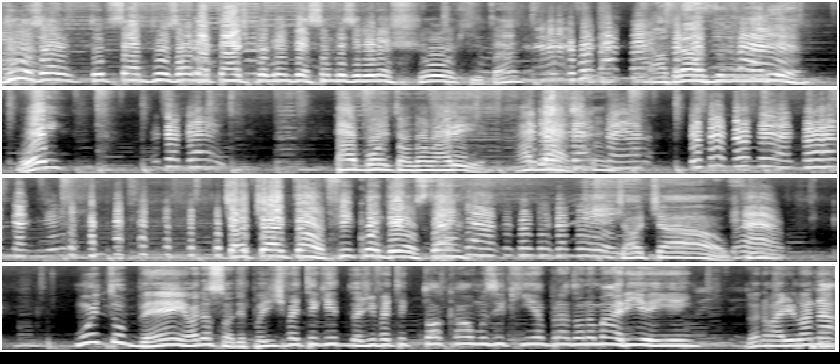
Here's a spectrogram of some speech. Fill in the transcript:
duas horas, todo sábado, duas horas da tarde, programa Versão Brasileira Show aqui, tá? Abraço, dona Maria. Oi? Eu tô bem. Tá bom então, Dona Maria. Abraço. Casando nova, Tchau, tchau então. Fique com Deus, tá? Tchau. Tchau, tchau. Tchau. Muito bem, olha só, depois a gente vai ter que a gente vai ter que tocar uma musiquinha pra Dona Maria aí, hein? Dona Maria lá na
